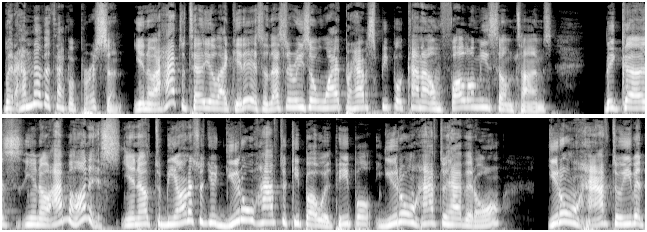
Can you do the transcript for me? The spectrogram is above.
But I'm not the type of person. You know, I have to tell you like it is. And that's the reason why perhaps people kind of unfollow me sometimes. Because, you know, I'm honest. You know, to be honest with you, you don't have to keep up with people. You don't have to have it all. You don't have to even,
